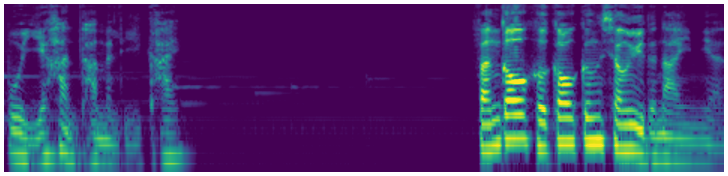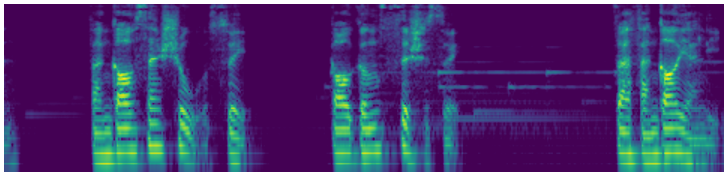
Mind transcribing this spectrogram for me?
不遗憾他们离开。梵高和高更相遇的那一年，梵高三十五岁，高更四十岁。在梵高眼里，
